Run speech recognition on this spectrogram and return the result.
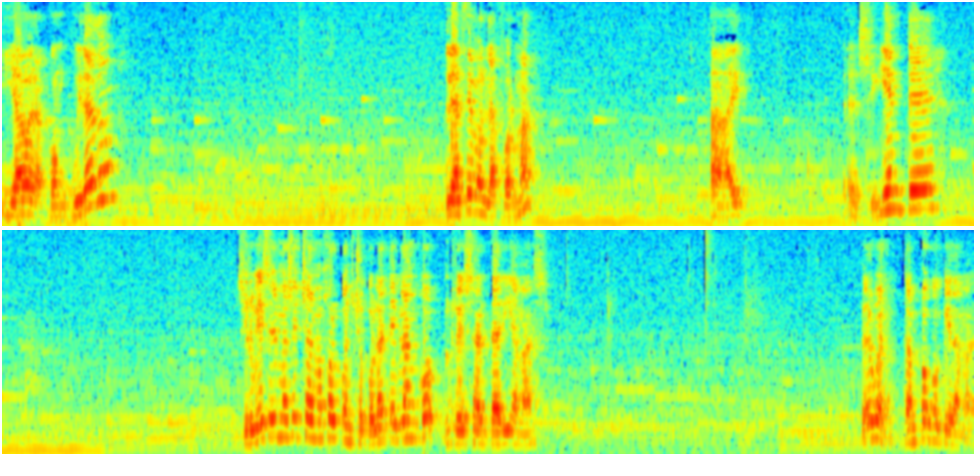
y ahora con cuidado le hacemos la forma ahí el siguiente si lo hubiésemos hecho a lo mejor con chocolate blanco resaltaría más pero bueno tampoco queda mal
